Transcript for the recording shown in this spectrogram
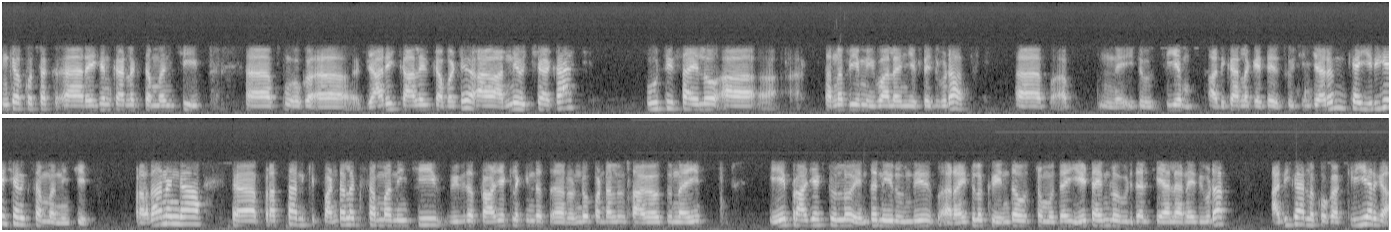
ఇంకా కొత్త రేషన్ కార్డులకు సంబంధించి ఒక జారీ కాలేదు కాబట్టి ఆ అన్ని వచ్చాక పూర్తి స్థాయిలో ఆ సన్న బియ్యం ఇవ్వాలని చెప్పేసి కూడా ఇటు సీఎం అధికారులకైతే సూచించారు. ఇంకా ఇరిగేషన్కు సంబంధించి ప్రధానంగా ఆ, ప్రస్తుతానికి పంటలకు సంబంధించి వివిధ ప్రాజెక్టుల కింద రెండో పంటలు సాగవుతున్నాయి. ఏ ప్రాజెక్టుల్లో ఎంత నీరు ఉంది రైతులకు ఎంత అవసరం అవుతాయి ఏ టైంలో విడుదల చేయాలి అనేది కూడా అధికారులకు ఒక క్లియర్గా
